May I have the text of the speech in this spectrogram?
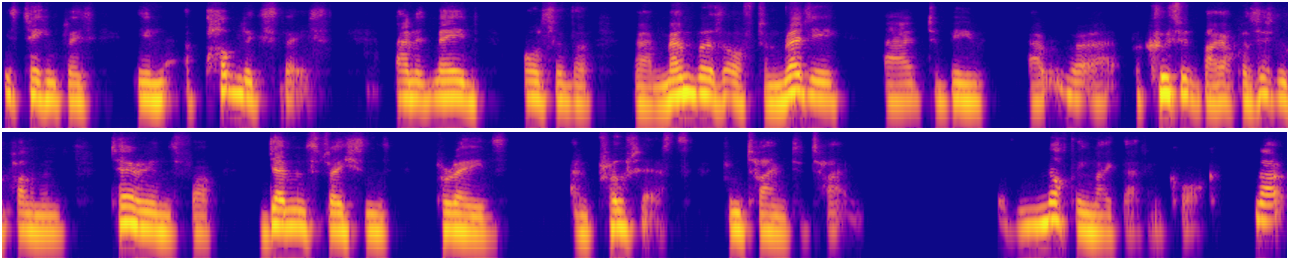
is taking place in a public space, and it made also the uh, members often ready uh, to be uh, recruited by opposition parliamentarians for demonstrations, parades, and protests from time to time. There's nothing like that in Cork. Now,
